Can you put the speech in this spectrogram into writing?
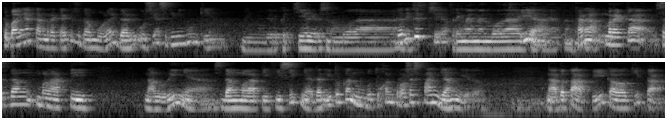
kebanyakan mereka itu sudah mulai dari usia sedini mungkin. Hmm, dari kecil itu senang bola. Dari kecil. Sering main-main bola gitu Iya, kelihatan. karena mereka sedang melatih nalurinya, sedang melatih fisiknya dan itu kan membutuhkan proses panjang gitu. Nah, tetapi kalau kita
